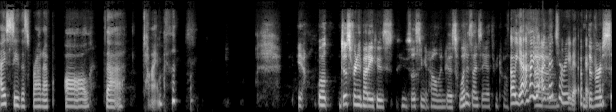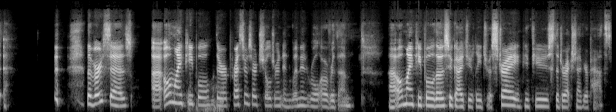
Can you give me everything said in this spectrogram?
I see this brought up all the time. Yeah. Well, just for anybody who's who's listening at home and goes, "What is Isaiah three twelve? Oh yeah, yeah, um, I meant to read it. Okay. The verse, the verse says, uh, "Oh my people, their oppressors are children, and women rule over them. Uh, oh my people, those who guide you lead you astray and confuse the direction of your paths."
